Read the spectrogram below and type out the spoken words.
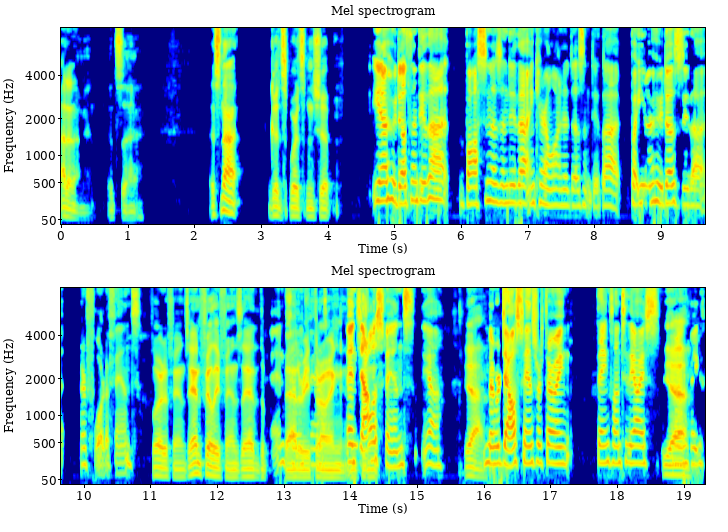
I don't know, man. It's uh it's not good sportsmanship. You know who doesn't do that? Boston doesn't do that, and Carolina doesn't do that. But you know who does do that? Are Florida fans Florida fans and Philly fans. They had the and battery throwing and incident. Dallas fans. Yeah, Yeah, remember Dallas fans were throwing things onto the ice. Yeah. Vegas-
